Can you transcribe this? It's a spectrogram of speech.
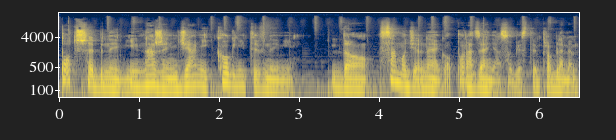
potrzebnymi narzędziami kognitywnymi do samodzielnego poradzenia sobie z tym problemem.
